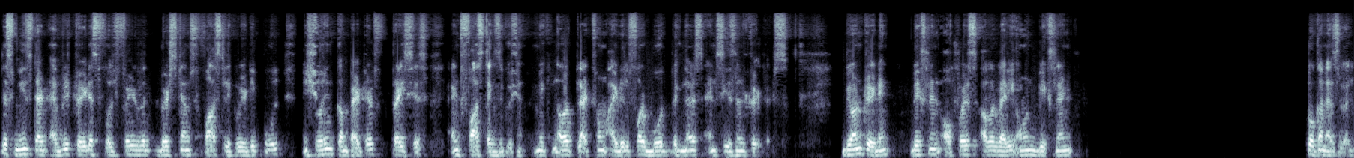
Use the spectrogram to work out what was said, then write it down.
This means that every trade is fulfilled with Bitstamp's fast liquidity pool, ensuring competitive prices and fast execution, making our platform ideal for both beginners and seasonal traders. Beyond trading, BXLand offers our very own BXLand token as well,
